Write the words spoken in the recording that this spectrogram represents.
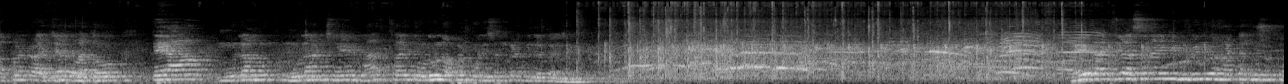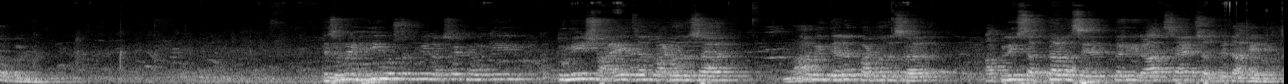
आपण राज्यात राहतो त्या मुला मुलांचे हात पाय तोडून आपण पोलिसांकडे दिले पाहिजे. हे राज्य असं नाही की मुलींवर हात टाकू शकतो आपण. त्याच्यामुळे ही गोष्ट तुम्ही लक्षात ठेवा की तुम्ही शाळेत जर पाठवत असाल महाविद्यालयात पाठवत असाल आपली सत्ता नसेल तरी राज साहेब सत्तेत आहेत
